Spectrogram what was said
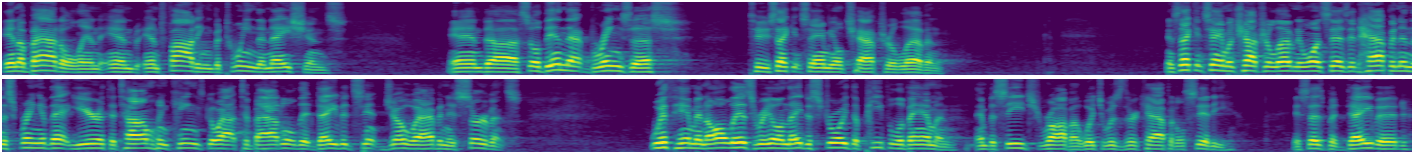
in a battle and, and, and fighting between the nations. And uh, so then that brings us to 2 Samuel chapter 11. In 2 Samuel chapter 11 and 1 says, It happened in the spring of that year, at the time when kings go out to battle, that David sent Joab and his servants with him and all Israel, and they destroyed the people of Ammon and besieged Rabbah, which was their capital city. It says, But David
